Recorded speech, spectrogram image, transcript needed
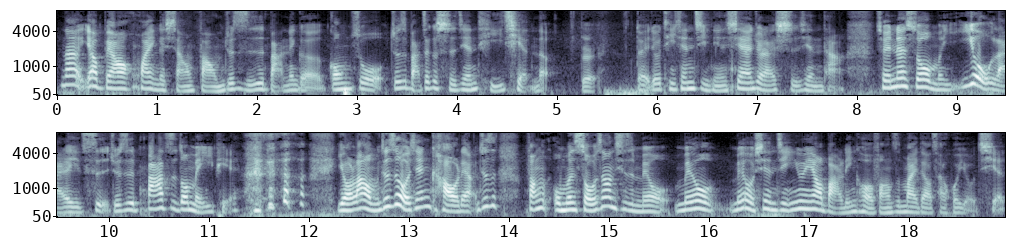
那要不要换一个想法？我们就只是把那个工作，就是把这个时间提前了。对对，就提前几年，现在就来实现它。所以那时候我们又来了一次，就是八字都没一撇。有啦，我们就是我先考量，就是房我们手上其实没有没有没有现金，因为要把林口的房子卖掉才会有钱。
